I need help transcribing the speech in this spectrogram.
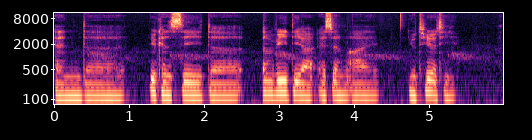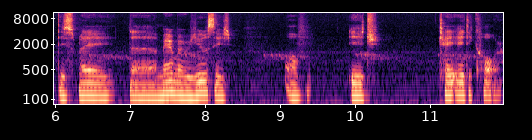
and uh, you can see the NVIDIA SMI utility display the memory usage of each K80 core.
